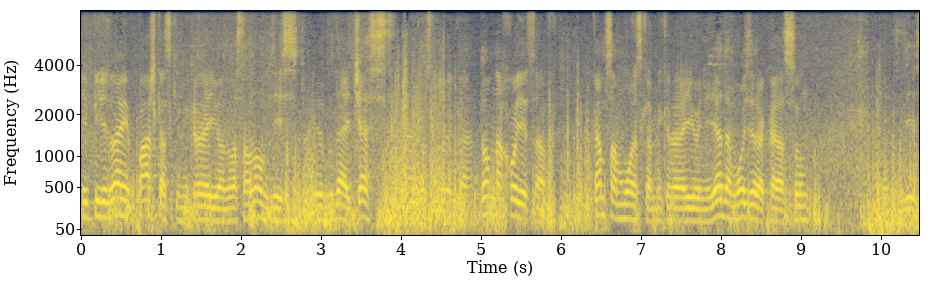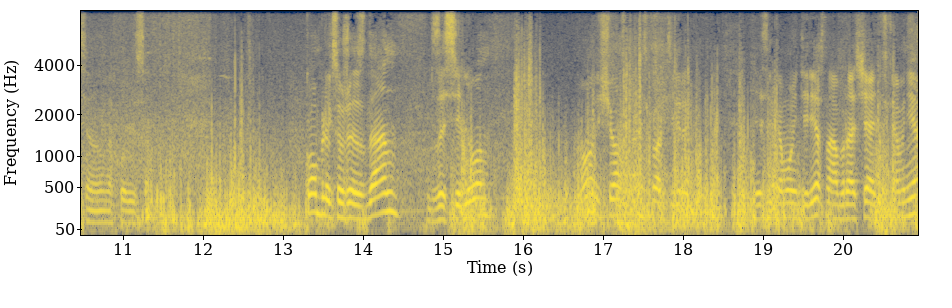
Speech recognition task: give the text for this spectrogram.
И перед вами Пашковский микрорайон. В основном здесь преобладает часть постройка. Дом находится в Комсомольском микрорайоне. Рядом озеро Карасун. Вот здесь оно находится. Комплекс уже сдан, заселен. Но еще остались квартиры. Если кому интересно, обращайтесь ко мне.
